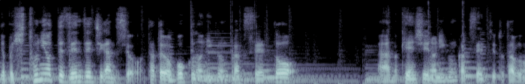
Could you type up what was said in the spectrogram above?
やっぱり人によって全然違うんですよ。例えば僕の2軍覚醒とあの研修医の2軍覚醒っていうと多分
